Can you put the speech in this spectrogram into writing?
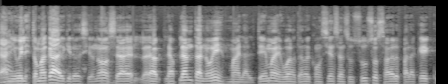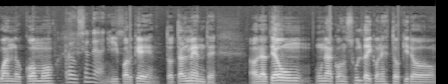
a nivel estomacal, quiero decir, ¿no? O sea, la, la planta no es mala, el tema es, bueno, tener conciencia en sus usos, saber para qué, cuándo, cómo. Reducción de daños. Y por qué, totalmente. Ahora te hago una consulta y con esto quiero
